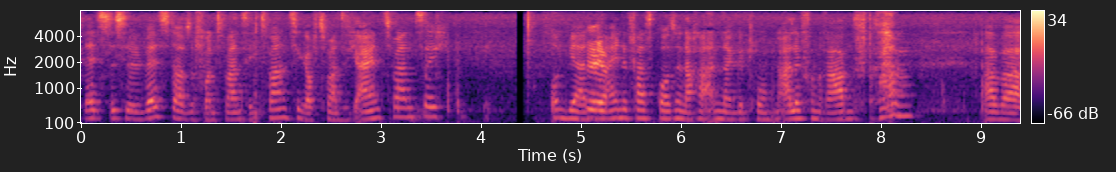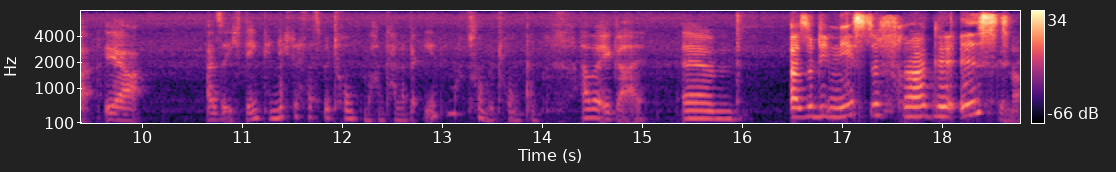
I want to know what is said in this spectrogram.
letztes Silvester, also von 2020 auf 2021. Und wir hatten ja. eine Fassbrause nach der anderen getrunken, alle von Rabenstramm. Aber ja, also ich denke nicht, dass das betrunken machen kann, aber irgendwie macht schon betrunken. Aber egal. Ähm, also die nächste Frage ist, genau.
